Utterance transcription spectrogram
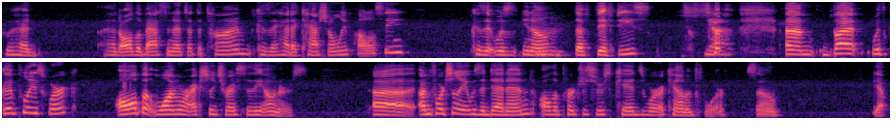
who had had all the bassinets at the time because they had a cash only policy because it was you know Mm. the 50s. Yeah. um, but with good police work, all but one were actually traced to the owners. Uh, unfortunately, it was a dead end. All the purchasers' kids were accounted for. So, yep.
